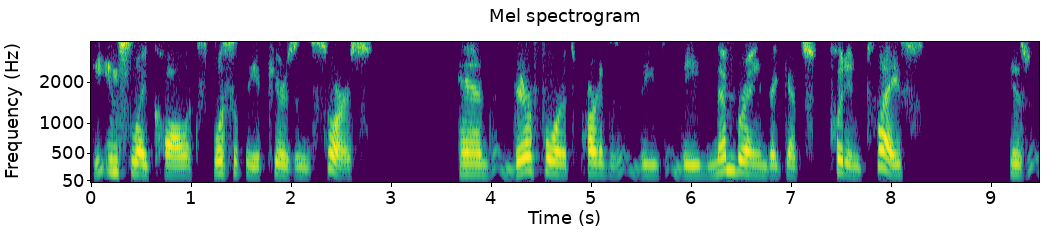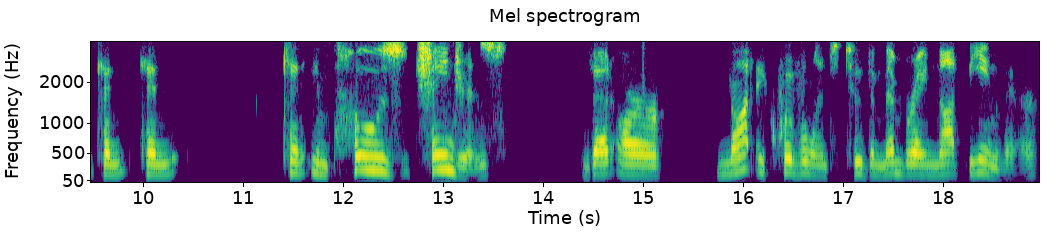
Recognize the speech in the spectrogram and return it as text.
the insulate call explicitly appears in the source. And therefore, it's part of the, the, the membrane that gets put in place is can can can impose changes that are not equivalent to the membrane not being there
